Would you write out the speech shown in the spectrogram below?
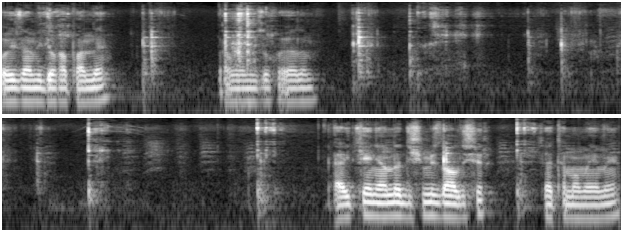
O yüzden video kapandı. Damlamızı koyalım. Erkeğin yanında dişimiz de alışır. Zaten mama yemeye.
